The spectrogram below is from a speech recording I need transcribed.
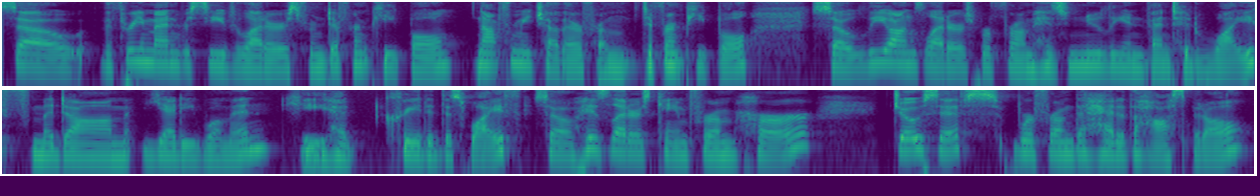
So the three men received letters from different people, not from each other, from different people. So Leon's letters were from his newly invented wife, Madame Yeti Woman. He had created this wife. So his letters came from her. Joseph's were from the head of the hospital.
